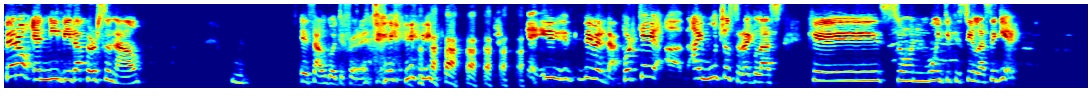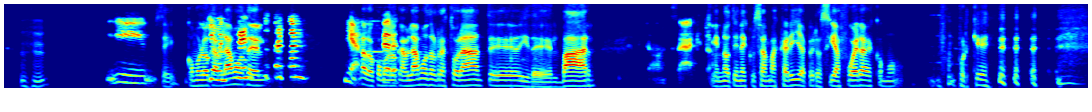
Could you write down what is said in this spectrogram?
Pero en mi vida personal es algo diferente. de verdad, porque ah, hay muchas reglas que son muy difíciles a seguir. sí, como lo que hablamos del... Yeah, Claro, como pero- lo que hablamos del restaurante y del bar, Exacto. que no tienes que usar mascarilla, pero sí afuera es como, ¿por qué?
